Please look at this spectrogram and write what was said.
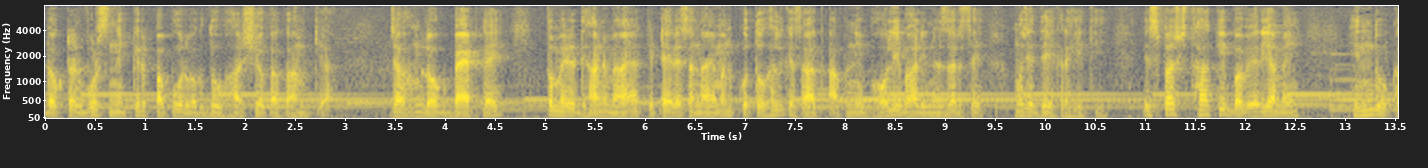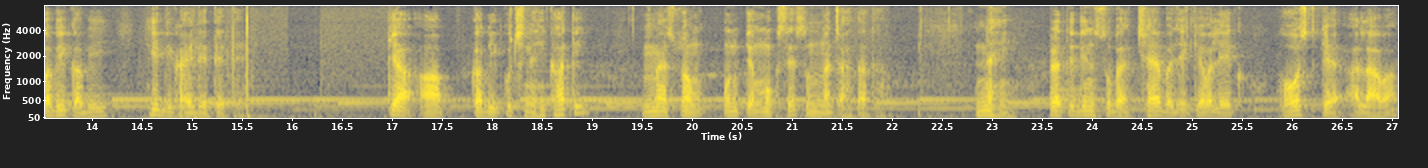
डॉक्टर वुड्स ने कृपापूर्वक दुभाषियों का काम किया। जब हम लोग बैठ गए तो मेरे ध्यान में आया कि टेरेसा नायमन कुतूहल के साथ अपनी भोली भाली नज़र से मुझे देख रही थी। स्पष्ट था कि बवेरिया में हिंदू कभी कभी ही दिखाई देते थे। क्या आप कभी कुछ नहीं खाती? मैं स्वयं उनके मुख से सुनना चाहता था। नहीं, प्रतिदिन सुबह छः बजे केवल एक होस्ट के अलावा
